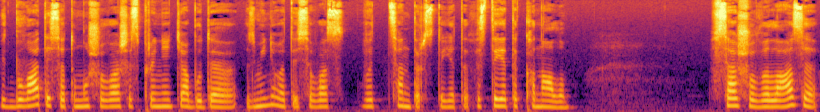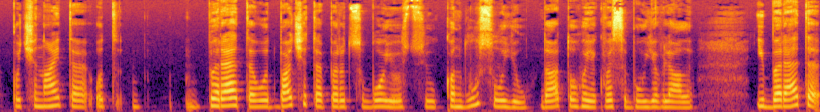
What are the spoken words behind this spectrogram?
відбуватися, тому що ваше сприйняття буде змінюватися, у вас ви центр стаєте, ви стаєте каналом. Все, що вилазить, починайте, от берете, от бачите перед собою ось цю канву свою, да, того, як ви себе уявляли, і берете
